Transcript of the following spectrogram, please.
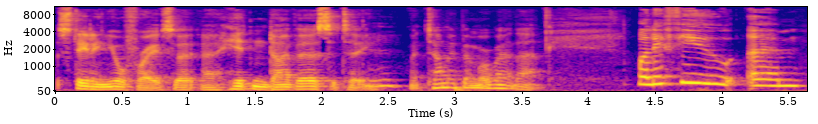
stealing your phrase, a, a hidden diversity. Mm-hmm. Tell me a bit more about that. Well, if you, um,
